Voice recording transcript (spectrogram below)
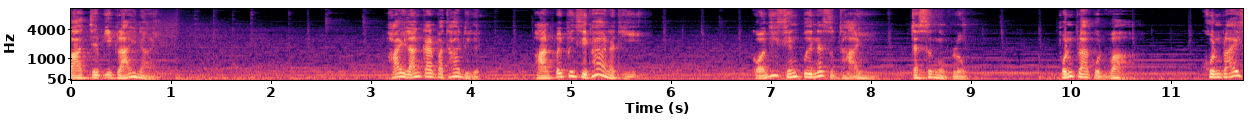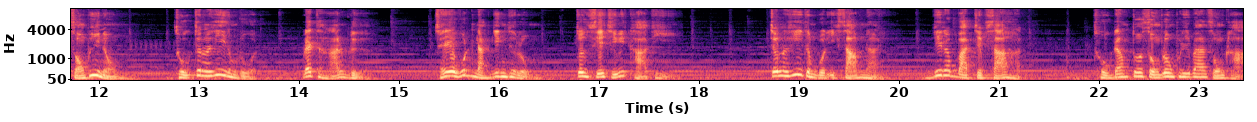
บาดเจ็บอีกหลายนายภายหลังการประทะเดือดผ่านไปเพียง 15 นาที ก่อนที่เสียงปืนนัดสุดท้ายจะสงบลง ผลปรากฏว่า คนร้ายสองพี่น้อง ถูกเจ้าหน้าที่ตำรวจ และทหารเรือ ใช้อาวุธหนักยิงถล่มจนเสียชีวิตขาที่ เจ้าหน้าที่ตำรวจอีกสามนายได้รับบาดเจ็บสาหัส ถูกนำตัวส่งโรงพยาบาลสงขลา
